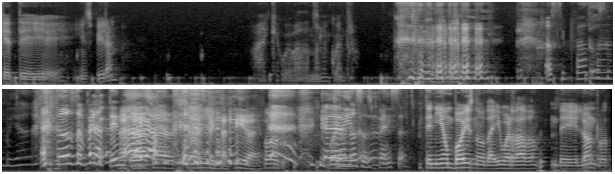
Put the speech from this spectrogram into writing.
que te inspiran. No lo encuentro. Así pasa. Todos como ya. Todos súper atentos. sí, expectativa. Poniendo suspenso. Tenía un voice note ahí guardado de Lonrod.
